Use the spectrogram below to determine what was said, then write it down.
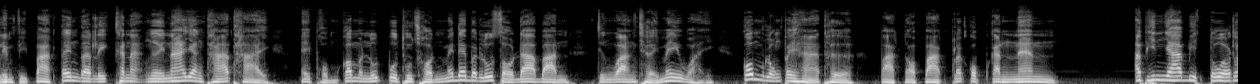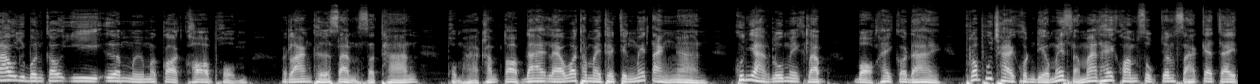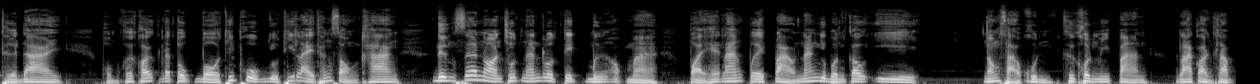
ริมฝีปากเต้นระลิกขณะเงยหน้าอย่างท้าทาย ไอ้ผมก็มนุษย์ปุถุชนไม่ได้บรรลุโสดาบัน จึงวางเฉยไม่ไหว ก้มลงไปหาเธอ ปากต่อปากประกบกันแน่น อภิญญาบิดตัวเล่าอยู่บนเก้าอี้เอื้อมมือมากอดคอผม ร่างเธอสั่นสะท้าน ผมหาคำตอบได้แล้วว่าทำไมเธอจึงไม่แต่งงาน คุณอยากรู้ไหมครับ บอกให้ก็ได้ เพราะผู้ชายคนเดียวไม่สามารถให้ความสุขจนสาแก่ใจเธอได้ ผมค่อยๆ กระตุกโบที่ผูกอยู่ที่ไหล่ทั้งสองข้าง ดึงเสื้อนอนชุดนั้นหลุดติดมือออกมา ปล่อยให้ร่างเปลือยเปล่านั่งอยู่บนเก้าอี้น้องสาวคุณคือคนมีปานลาก่อนครับ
